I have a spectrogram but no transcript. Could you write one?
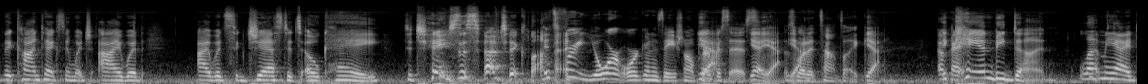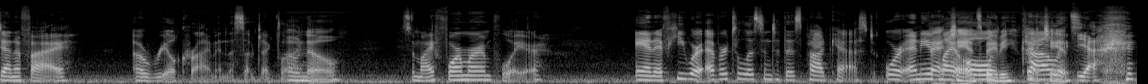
the context in which I would, I would suggest it's okay to change the subject line. It's for your organizational purposes. Yeah, yeah, Is yeah. what it sounds like. yeah, it can be done. Let me identify a real crime in the subject oh, line. Oh no. So my former employer, And if he were ever to listen to this podcast, or any of my chance, old baby. Fat colleagues, chance. yeah,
